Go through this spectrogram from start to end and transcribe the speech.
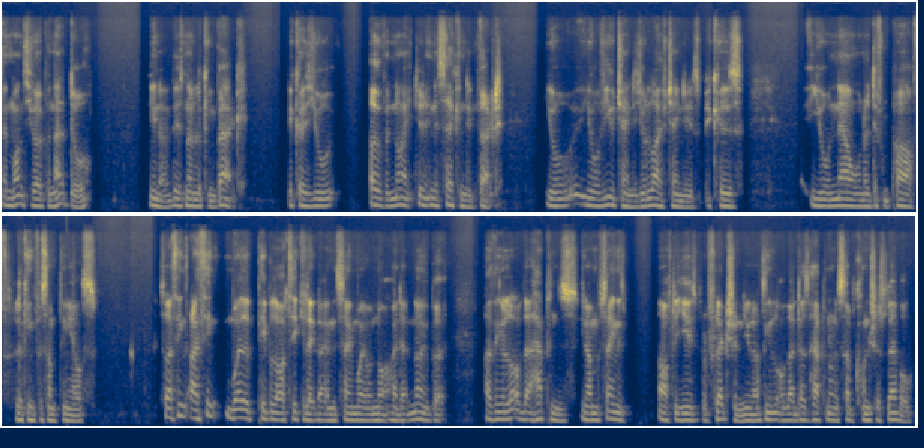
and once you open that door, you know, there's no looking back because you're overnight, in a second, in fact, your your view changes, your life changes because you're now on a different path looking for something else. So I think I think whether people articulate that in the same way or not, I don't know. But I think a lot of that happens. You know, I'm saying this after years of reflection. You know, I think a lot of that does happen on a subconscious level.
